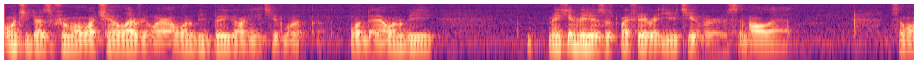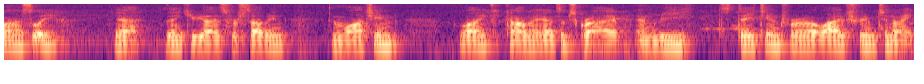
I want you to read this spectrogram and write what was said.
I want you guys to promote my channel everywhere. I want to be big on YouTube one, one day. I want to be making videos with my favorite YouTubers and all that. So honestly, yeah, thank you guys for subbing and watching. Like, comment, and subscribe. And be stay tuned for a live stream tonight.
